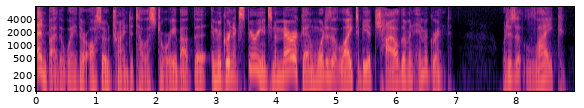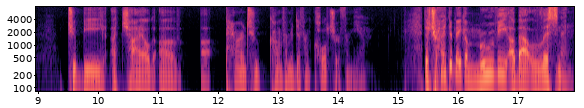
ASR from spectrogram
And by the way, they're also trying to tell a story about the immigrant experience in America and what is it like to be a child of an immigrant? What is it like to be a child of parents who come from a different culture from you? They're trying to make a movie about listening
